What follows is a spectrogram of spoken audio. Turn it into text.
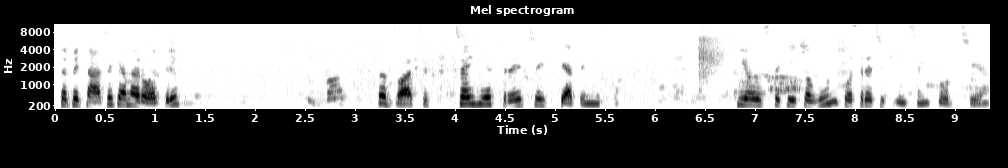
115, а на роздріб? 120. Це є 35 місце. Є ось такий кавун по 38, Турція.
